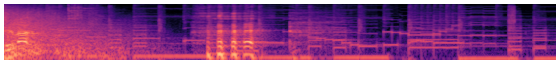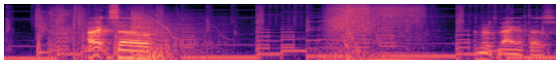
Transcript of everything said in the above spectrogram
Alright, so... I don't what the magnet does.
